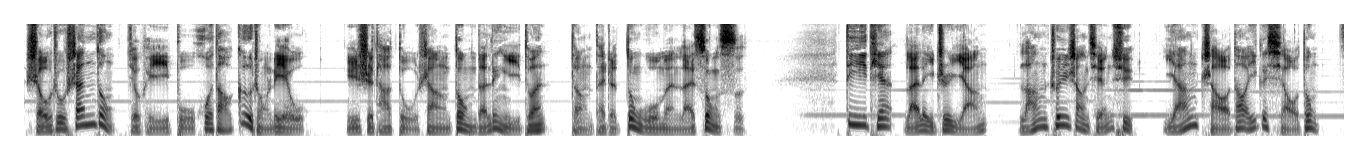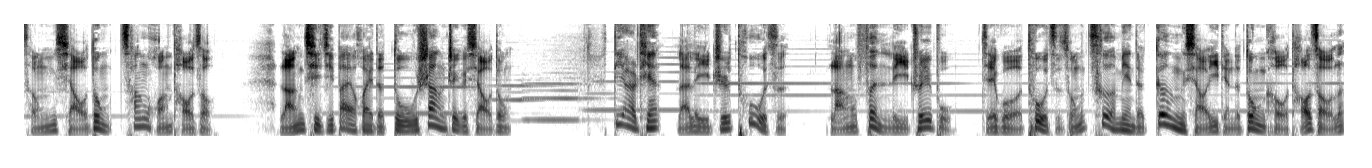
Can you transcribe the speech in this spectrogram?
守住山洞就可以捕获到各种猎物。于是他堵上洞的另一端，等待着动物们来送死。第一天来了一只羊，狼追上前去，羊找到一个小洞，从小洞仓皇逃走。狼气急败坏地堵上这个小洞。第二天来了一只兔子，狼奋力追捕，结果兔子从侧面的更小一点的洞口逃走了。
